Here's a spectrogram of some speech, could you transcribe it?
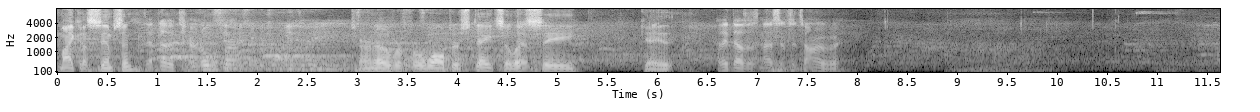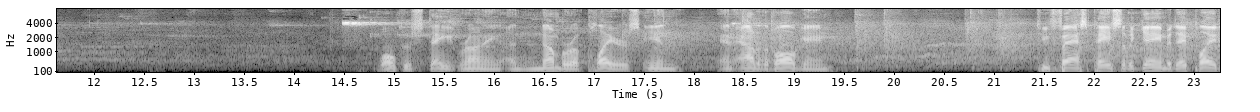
Micah Simpson? Is that another turnover for? Turnover for Walters State. So let's see. Okay, I think that was another Simpson turnover. Walters State running a number of players in and out of the ball game. Too fast pace of a game, but they played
